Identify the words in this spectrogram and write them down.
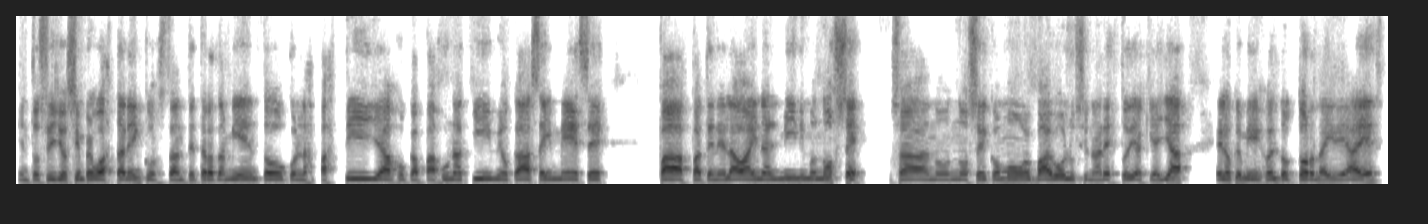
Entonces yo siempre voy a estar en constante tratamiento con las pastillas o capaz una quimio cada seis meses para tener la vaina al mínimo. No sé, o sea, no, no sé cómo va a evolucionar esto de aquí a allá. Es lo que me dijo el doctor. La idea es,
